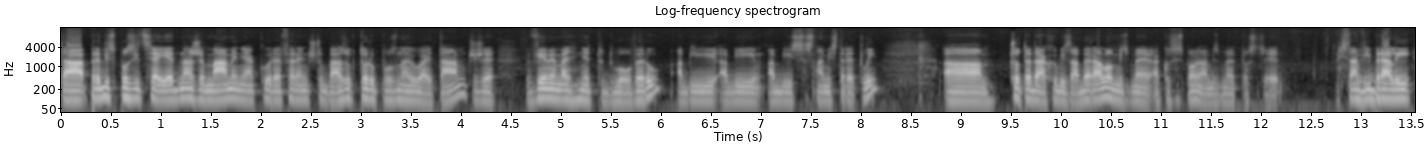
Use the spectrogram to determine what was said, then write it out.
tá predispozícia je jedna, že máme nejakú referenčnú bázu, ktorú poznajú aj tam, čiže vieme mať hneď tú dôveru, aby, aby, aby sa s nami stretli. Uh, čo teda akoby zaberalo, my sme, ako si spomínal, my sme proste tam vybrali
